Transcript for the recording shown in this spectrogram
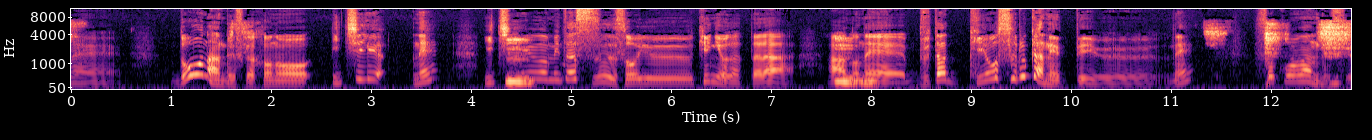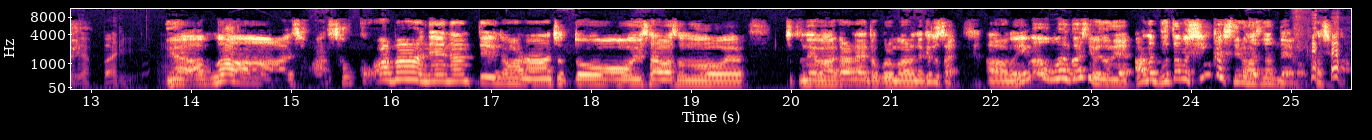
うね、どうなんですか？この、一流、ね、一流を目指す、そういう企業だったら、あのね、豚起用するかねっていう、ね？そこなんですよ、やっぱり。いや、まあ、そ、そこはまあね、なんていうのかな、ちょっと、おじさんはその、ちょっとね、わからないところもあるんだけどさ、あの、今思い返してみるとね、あの豚も進化してるはずなんだよ、確か。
